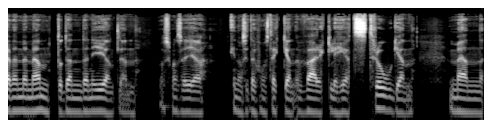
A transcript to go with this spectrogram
även Memento, den, den är ju egentligen, vad ska man säga, inom citationstecken verklighetstrogen men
